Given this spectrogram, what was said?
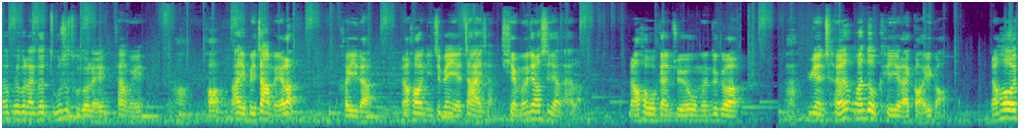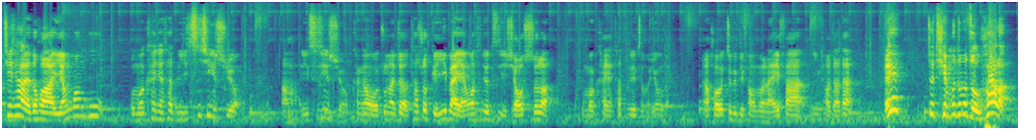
要不要不来个足式土豆雷范围啊？好，那也被炸没了，可以的。然后你这边也炸一下，铁门僵尸也来了。然后我感觉我们这个啊远程豌豆可以来搞一搞。然后接下来的话，阳光菇，我们看一下它的一次性使用啊，一次性使用，看看我种在这，他说给一百阳光它就自己消失了。我们看一下它到底怎么用的。然后这个地方我们来一发樱桃炸弹，哎，这铁门怎么走快了？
